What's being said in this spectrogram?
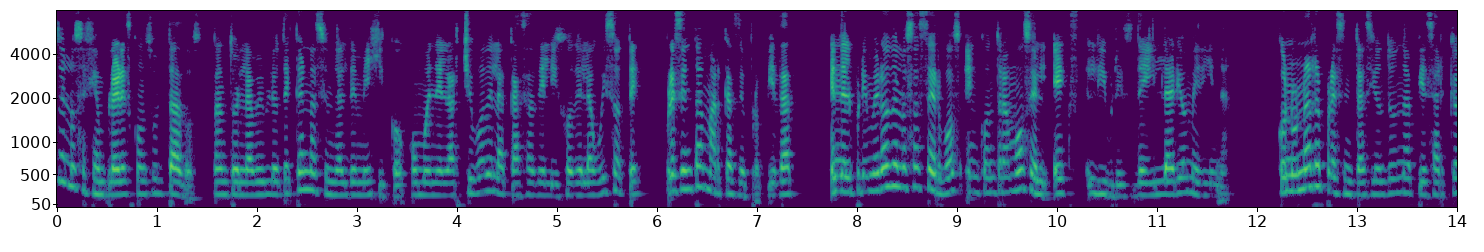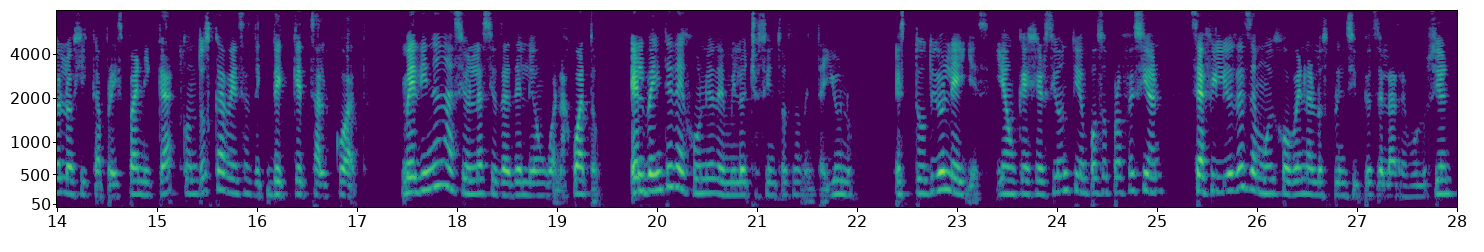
de los ejemplares consultados, tanto en la Biblioteca Nacional de México como en el archivo de la Casa del Hijo del Aguizote, presentan marcas de propiedad. En el primero de los acervos encontramos el Ex Libris de Hilario Medina, con una representación de una pieza arqueológica prehispánica con dos cabezas de, de Quetzalcoatl. Medina nació en la ciudad de León, Guanajuato, el 20 de junio de 1891. Estudió leyes y aunque ejerció un tiempo su profesión, se afilió desde muy joven a los principios de la Revolución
